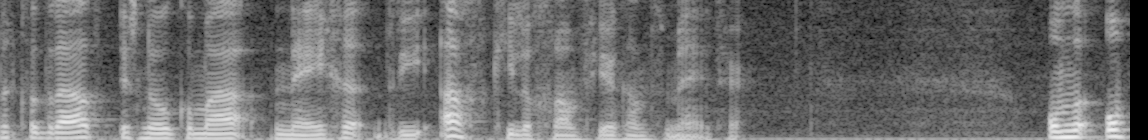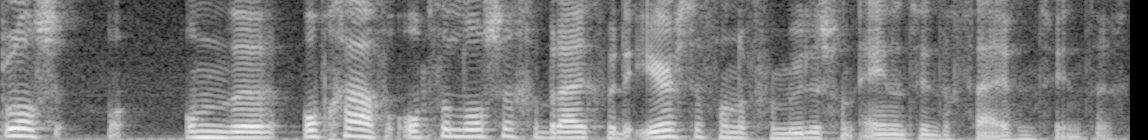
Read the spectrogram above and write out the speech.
0,25 kwadraat is 0,938 kg vierkante meter. Om de, oplos, om de opgave op te lossen gebruiken we de eerste van de formules van 2125.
